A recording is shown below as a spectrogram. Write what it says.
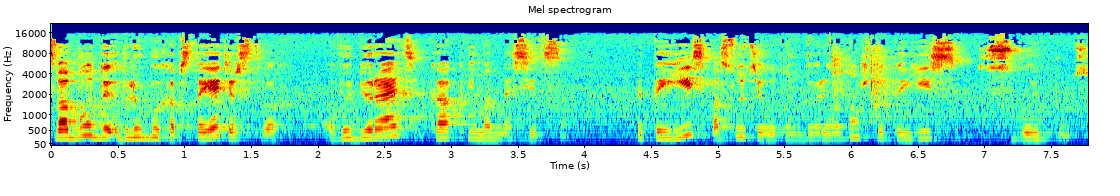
свободы в любых обстоятельствах выбирать, как к ним относиться. Это и есть, по сути, вот он говорил о том, что это и есть свой путь.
